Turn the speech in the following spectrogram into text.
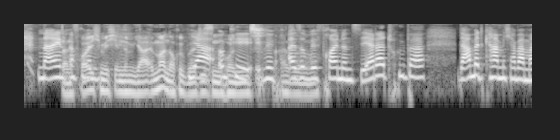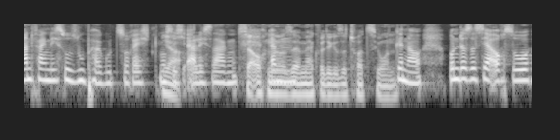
Nein, dann ach freue ich mich in einem Jahr immer noch über ja, diesen okay. Hund. Wir, also, wir freuen uns sehr darüber. Damit kam ich aber am Anfang nicht so super gut zurecht, muss Ja. ich ehrlich sagen. ist ja auch eine sehr merkwürdige Situation. Genau. Und es ist ja auch so,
